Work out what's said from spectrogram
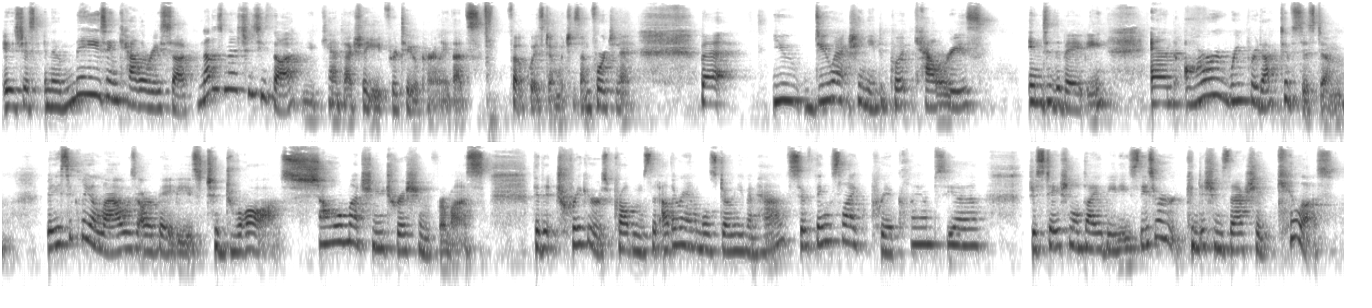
is just an amazing calorie suck. Not as much as you thought. You can't actually eat for two, apparently. That's folk wisdom, which is unfortunate. But you do actually need to put calories into the baby. And our reproductive system basically allows our babies to draw so much nutrition from us that it triggers problems that other animals don't even have. So things like preeclampsia, gestational diabetes, these are conditions that actually kill us.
